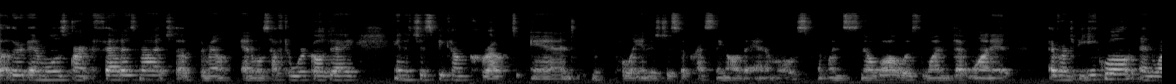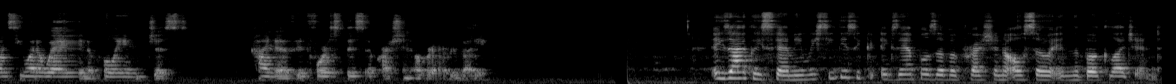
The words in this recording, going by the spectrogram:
the other animals aren't fed as much. The other animals have to work all day, and it's just become corrupt. And Napoleon is just oppressing all the animals. When Snowball was the one that wanted everyone to be equal, and once he went away, Napoleon just kind of enforced this oppression over everybody. Exactly, Sammy. We see these examples of oppression also in the book Legend.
